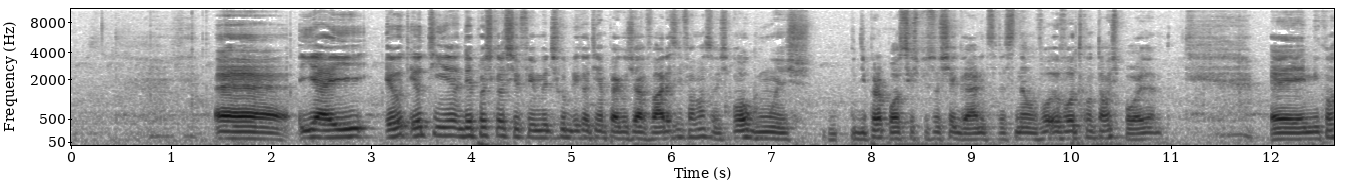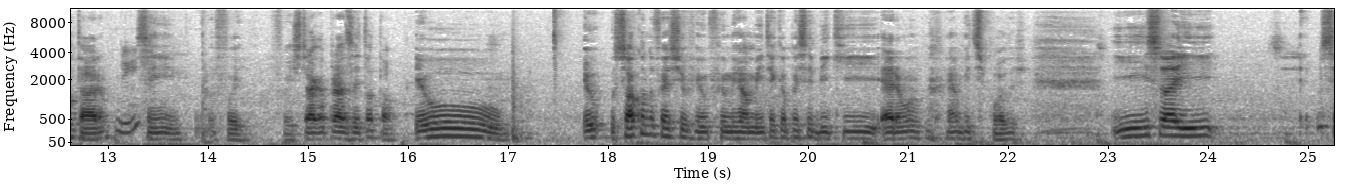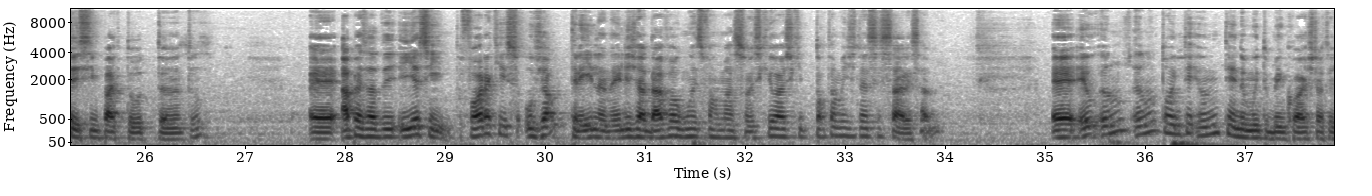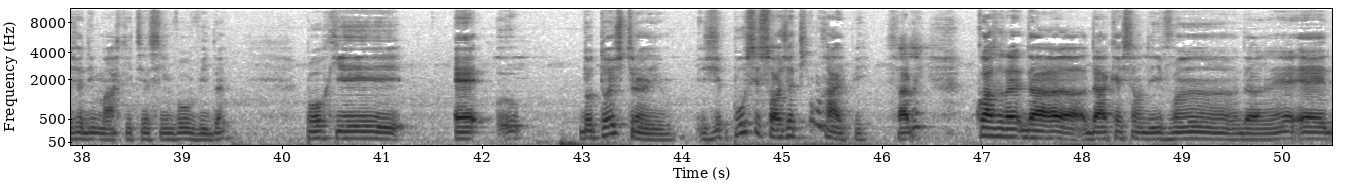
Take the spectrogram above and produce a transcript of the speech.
É, e aí, eu, eu tinha, depois que eu assisti o filme, eu descobri que eu tinha pego já várias informações, algumas de propósito que as pessoas chegaram e disseram assim, não, vou, eu vou te contar um spoiler. É, me contaram. Vixe. Sim, foi. Foi estraga prazer total. Eu. Eu, só quando eu fui assistir o filme, o filme realmente é que eu percebi que eram realmente spoilers. E isso aí não sei se impactou tanto. É, apesar de. E assim, fora que isso, o, já o trailer, né? Ele já dava algumas informações que eu acho que totalmente necessárias, sabe? É, eu, eu, não, eu, não tô, eu não entendo muito bem qual é a estratégia de marketing assim, envolvida. Porque é, o Doutor Estranho, por si só, já tinha um hype, sabe? Por causa da, da, da questão de Wanda, né? É,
